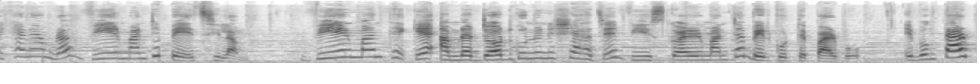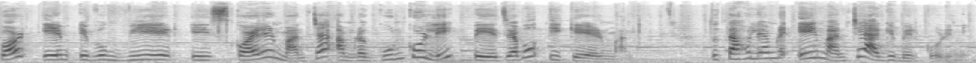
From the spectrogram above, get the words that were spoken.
এখানে আমরা ভি এর মানটি পেয়েছিলাম। ভি এর মান থেকে আমরা ডট গুণনের সাহায্যে ভি স্কোয়ারের মানটা বের করতে পারব এবং তারপর এম এবং ভি এর এই স্কোয়ারের মানটা আমরা গুণ করলেই পেয়ে যাব ইকে এর মান। তো তাহলে আমরা এই মানটি আগে বের করে নিই।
